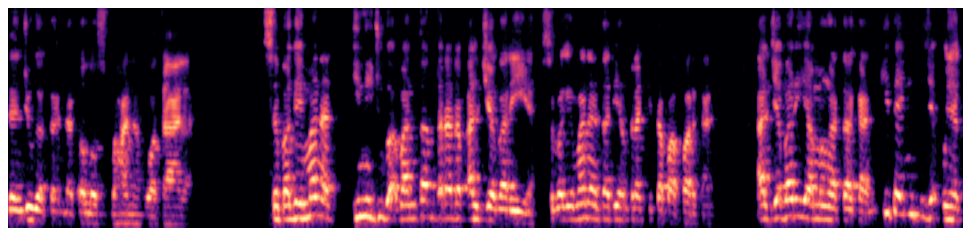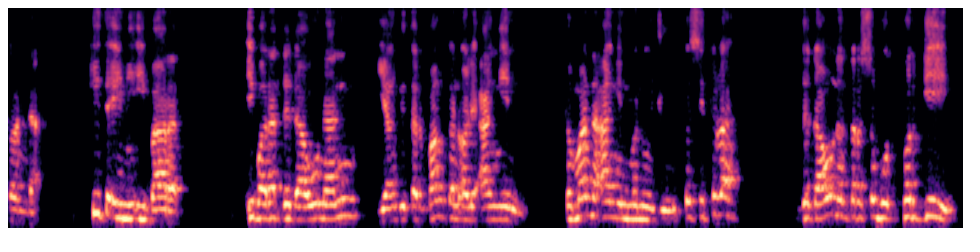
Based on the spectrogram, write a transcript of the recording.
dan juga kehendak Allah Subhanahu wa taala. Sebagaimana ini juga bantahan terhadap Al-Jabariyah. Sebagaimana tadi yang telah kita paparkan. Al-Jabariyah mengatakan, kita ini tidak punya kehendak. Kita ini ibarat. Ibarat dedaunan yang diterbangkan oleh angin. Ke mana angin menuju? Ke situlah dedaunan tersebut pergi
